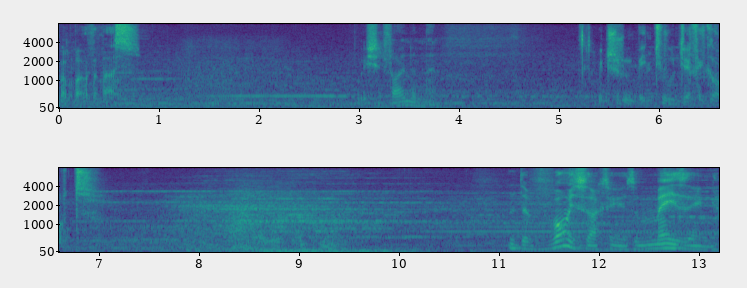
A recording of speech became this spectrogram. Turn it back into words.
For both of us. We should find him then. It shouldn't be too difficult. The voice acting is amazing.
